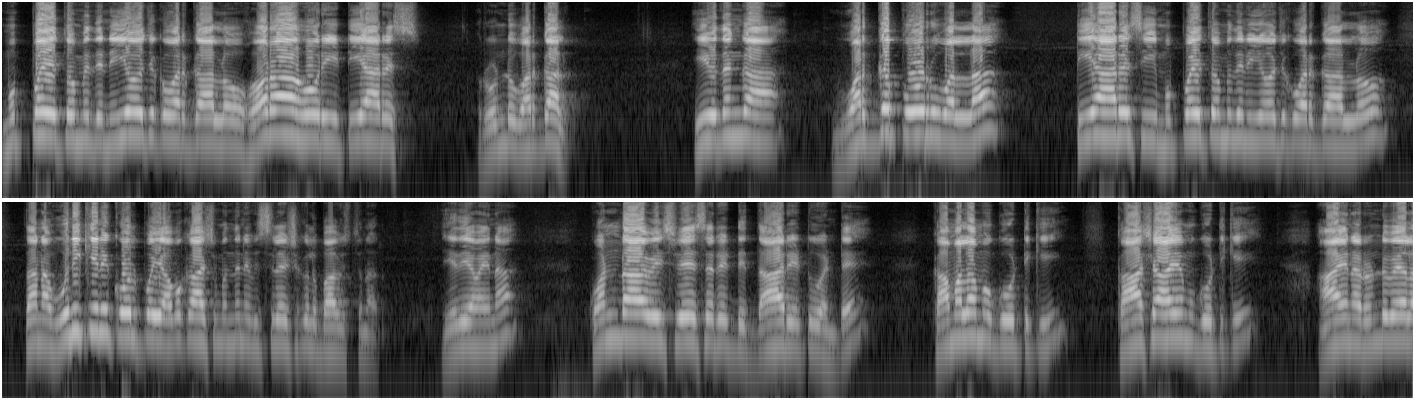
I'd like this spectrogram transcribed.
ముప్పై తొమ్మిది నియోజకవర్గాల్లో హోరాహోరీ టీఆర్ఎస్ రెండు వర్గాలు. ఈ విధంగా వర్గ పోరు వల్ల టీఆర్ఎస్ ఈ ముప్పై తొమ్మిది నియోజకవర్గాల్లో తన ఉనికిని కోల్పోయే అవకాశం ఉందని విశ్లేషకులు భావిస్తున్నారు. ఏది ఏమైనా కొండా విశ్వేశ్వరెడ్డి దారెటు అంటే కమలము గూటికి కాషాయము గూటికి ఆయన రెండు వేల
